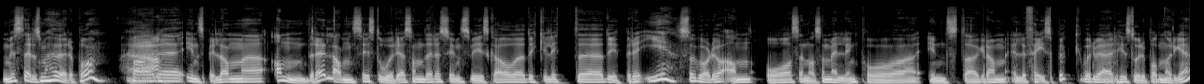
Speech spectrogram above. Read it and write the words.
Men hvis dere som hører på, har Ja. eh, innspill om eh, andre lands historie som dere syns vi skal dykke litt eh, dypere i, så går det jo an å sende oss en melding på Instagram eller Facebook, hvor vi er Historiepodden Norge.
